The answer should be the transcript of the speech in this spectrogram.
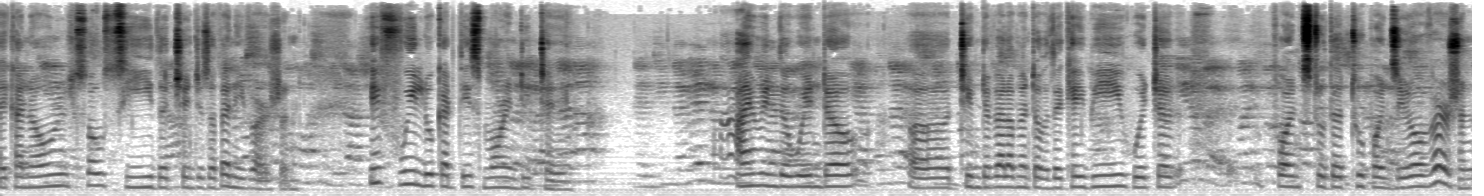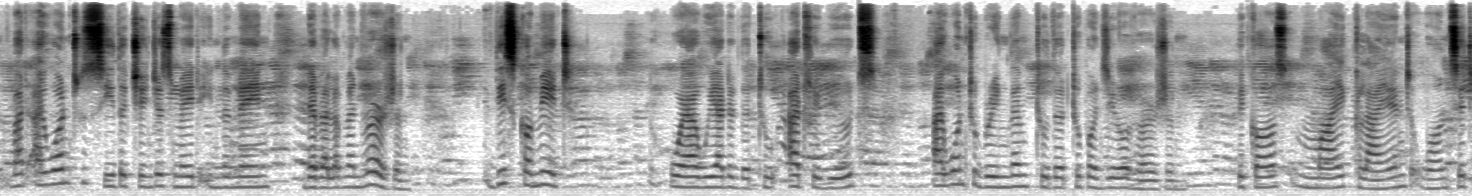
I can also see the changes of any version. If we look at this more in detail, I'm in the window uh, team development of the KB, which uh, points to the 2.0 version, but I want to see the changes made in the main development version. This commit, where we added the two attributes, I want to bring them to the 2.0 version because my client wants it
